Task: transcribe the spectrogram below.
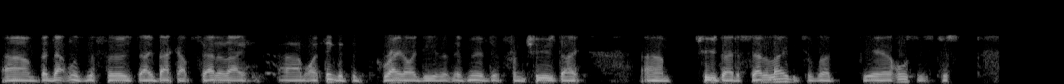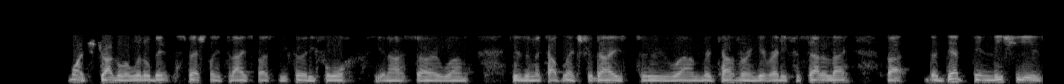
um, but that was the Thursday back up Saturday. Um, I think it's a great idea that they've moved it from Tuesday um, Tuesday to Saturday because I, yeah horses just might struggle a little bit, especially today's supposed to be 34, you know, so um, gives them a couple extra days to um, recover and get ready for Saturday. But the depth in this year's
